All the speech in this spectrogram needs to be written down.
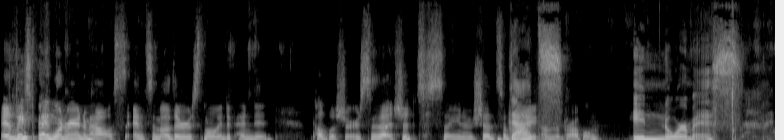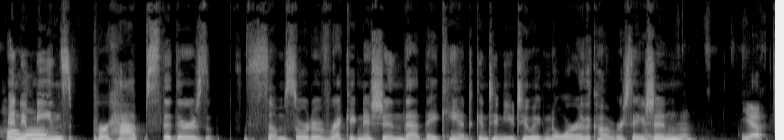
at least Penguin Random House and some other small independent publishers. So that should, so you know, shed some light on the problem. enormous. And it means perhaps that there's some sort of recognition that they can't continue to ignore the conversation. Mm-hmm. Yep.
